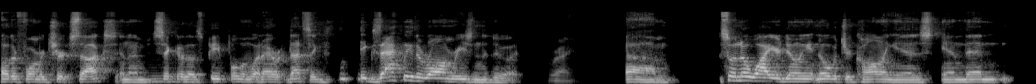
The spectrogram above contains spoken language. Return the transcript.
other former church sucks and I'm mm-hmm. sick of those people and whatever. That's ex- exactly the wrong reason to do it. Right. Um, so know why you're doing it, know what your calling is, and then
